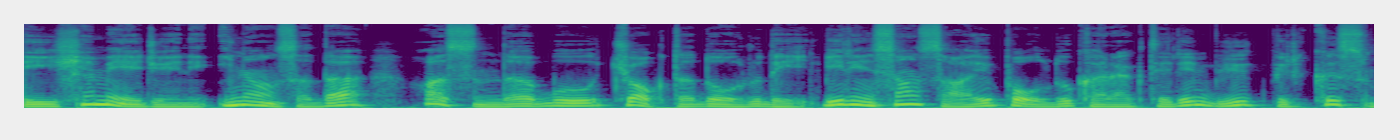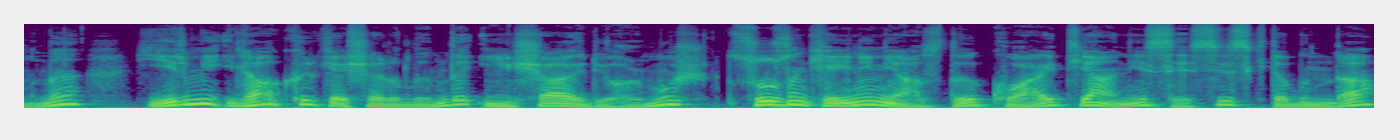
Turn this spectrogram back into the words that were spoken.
değişemeyeceğini inansa da aslında bu çok da doğru değil. Bir insan sahip olduğu karakterin büyük bir kısmını 20 ila 40 yaş aralığında inşa ediyormuş. Susan Cain'in yazdığı Quiet yani Sessiz kitabında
